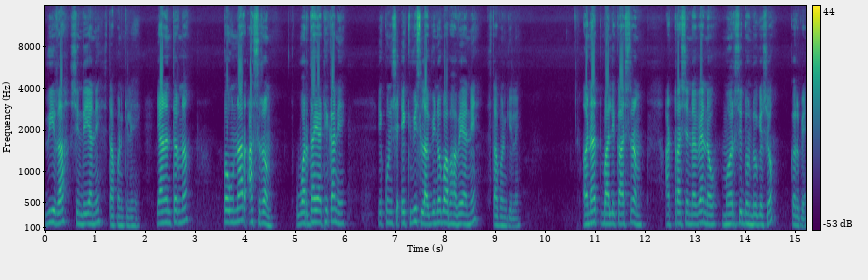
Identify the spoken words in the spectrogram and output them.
वीरा शिंदे यांनी स्थापन केले आहे. यानंतरनं पवनार आश्रम वर्धा या ठिकाणी एकोणीसशे एकवीसला विनोबा भावे यांनी स्थापन केले. अनाथ बालिका आश्रम अठराशे नव्याण्णव महर्षी धोंडोकेशव कर्वे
